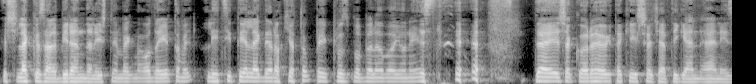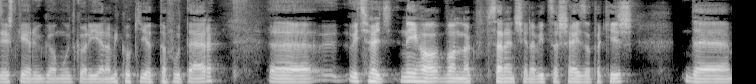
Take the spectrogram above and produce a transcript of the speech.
és legközelebbi rendelésnél meg már odaírtam, hogy léci tényleg, de rakjatok még pluszba bele a majonézt. de és akkor röhögtek is, hogy hát igen, elnézést kérünk a múltkor ilyen, amikor kijött a futár. Úgyhogy néha vannak szerencsére vicces helyzetek is, de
